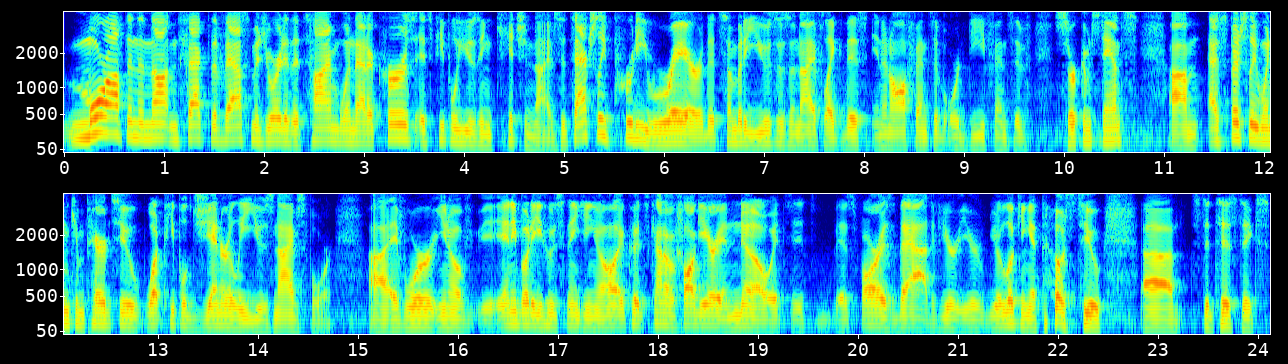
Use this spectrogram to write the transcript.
more often than not, in fact, the vast majority of the time when that occurs, it's people using kitchen knives. It's actually pretty rare that somebody uses a knife like this in an offensive or defensive circumstance, um, especially when compared to what people generally use knives for. Uh, if we're, you know, anybody who's thinking, oh, it could, it's kind of a foggy area, no, it's, it's as far as that. If you're you're you're looking at those two uh, statistics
